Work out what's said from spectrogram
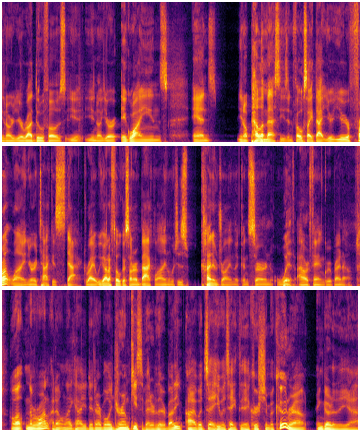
you know, your Rodolfos, you, you know, your Higuains, and you know, Pelemessis and folks like that. Your your front line, your attack is stacked, right? We got to focus on our back line, which is kind of drawing the concern with our fan group right now. Well, number one, I don't like how you did our boy Jerome Kiesewetter there, buddy. I would say he would take the Christian Makoun route and go to the uh,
